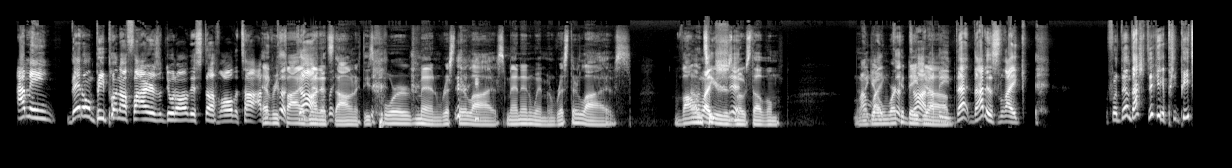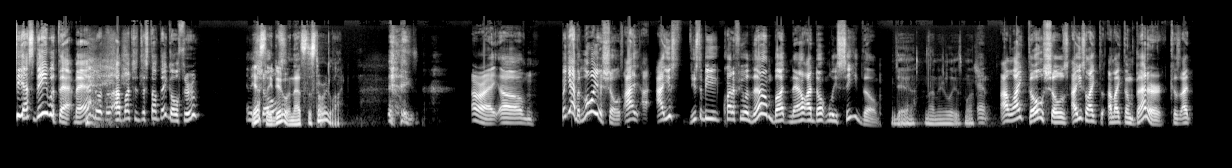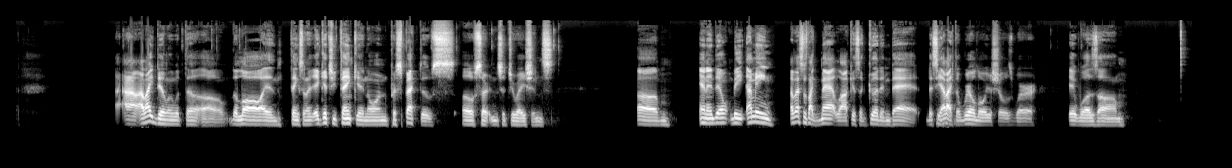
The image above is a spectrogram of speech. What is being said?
I mean, they don't be putting out fires and doing all this stuff all the time. I mean, Every good five God, minutes, Dominic, these poor men risk their lives. Men and women risk their lives. Volunteers, shit. most of them. And I'm go like, and work a day God, job. I mean, that that is like for them. That's they get P- PTSD with that man. a bunch of the stuff they go through? yes, they do, and that's the storyline. All right. Um. But yeah, but lawyer shows. I, I I used used to be quite a few of them, but now I don't really see them. Yeah, not nearly as much. and I like those shows. I used to like I like them better because I, I I like dealing with the uh, the law and things, and it gets you thinking on perspectives of certain situations. Um, and it don't be. I mean, unless it's like Matlock, it's a good and bad. But see, I like the real lawyer shows where it was um,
